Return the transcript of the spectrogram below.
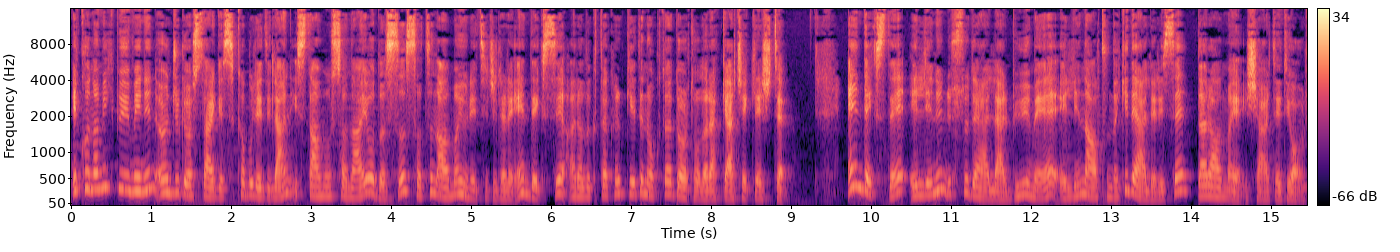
Ekonomik büyümenin öncü göstergesi kabul edilen İstanbul Sanayi Odası Satın Alma Yöneticileri Endeksi Aralık'ta 47.4 olarak gerçekleşti. Endekste 50'nin üstü değerler büyümeye, 50'nin altındaki değerler ise daralmaya işaret ediyor.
